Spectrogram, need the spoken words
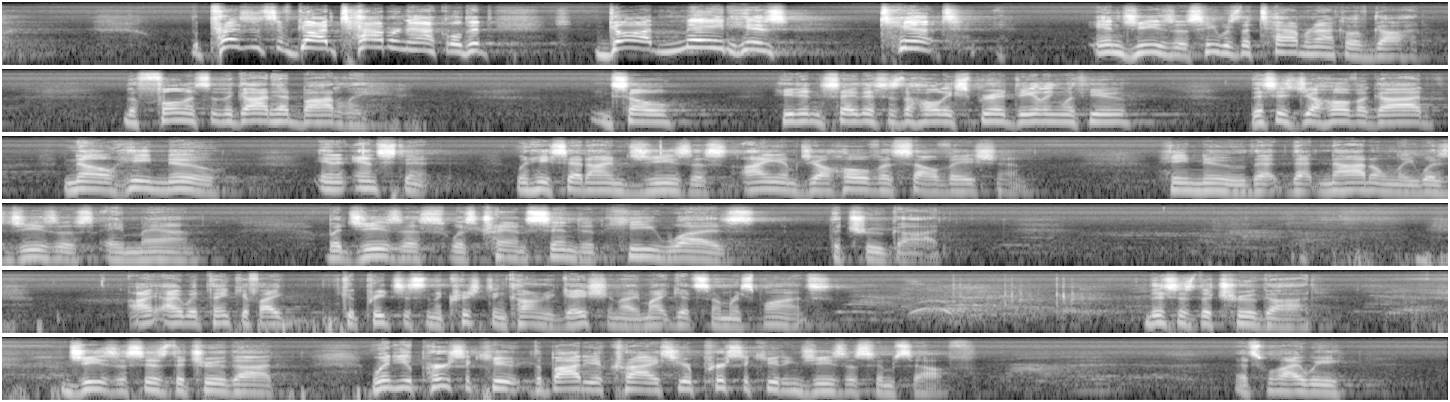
the presence of God tabernacled, that God made his tent in Jesus, he was the tabernacle of God, the fullness of the Godhead bodily. And so he didn't say, This is the Holy Spirit dealing with you. This is Jehovah God. No, he knew in an instant when he said, I'm Jesus, I am Jehovah's salvation. He knew that, that not only was Jesus a man, but Jesus was transcendent. He was the true God. I, I would think if I could preach this in a Christian congregation, I might get some response. This is the true God. Jesus is the true God. When you persecute the body of Christ, you're persecuting Jesus himself. That's why we,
